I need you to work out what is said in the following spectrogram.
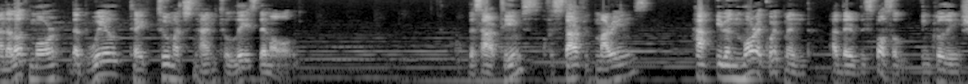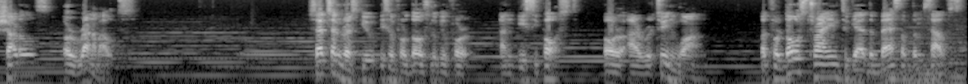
and a lot more that will take too much time to list them all. The SAR teams of Starfleet Marines have even more equipment at their disposal, including shuttles or runabouts. Search and rescue isn't for those looking for an easy post or a routine one, but for those trying to get the best of themselves,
